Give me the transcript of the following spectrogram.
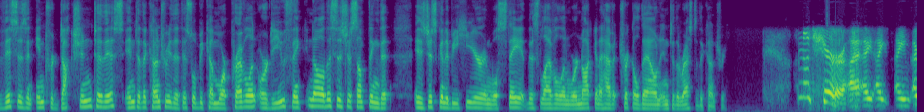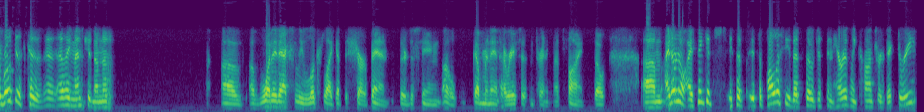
this is an introduction to this into the country that this will become more prevalent or do you think no this is just something that is just going to be here and will stay at this level and we're not going to have it trickle down into the rest of the country i'm not sure i i i, wrote this because as i mentioned i'm not of of what it actually looks like at the sharp end they're just seeing oh government anti-racism training that's fine so um, I don't know. I think it's it's a it's a policy that's so just inherently contradictory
